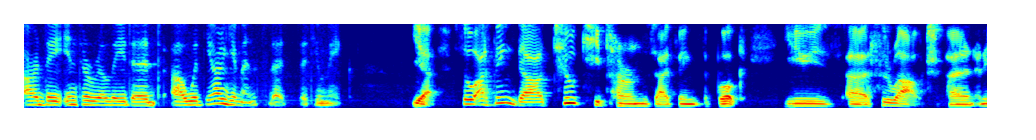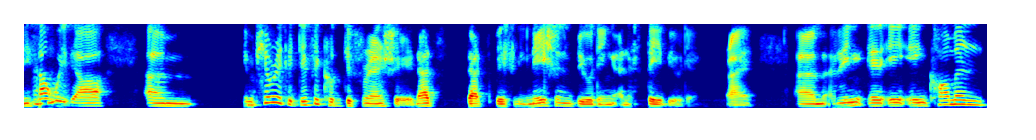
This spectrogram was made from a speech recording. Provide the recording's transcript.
are they interrelated uh, with the arguments that, that you make yeah so i think there are two key terms i think the book use uh, throughout and, and in some mm-hmm. way they are um, empirically difficult to differentiate that's that's basically nation building and state building right um, and in, in, in common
